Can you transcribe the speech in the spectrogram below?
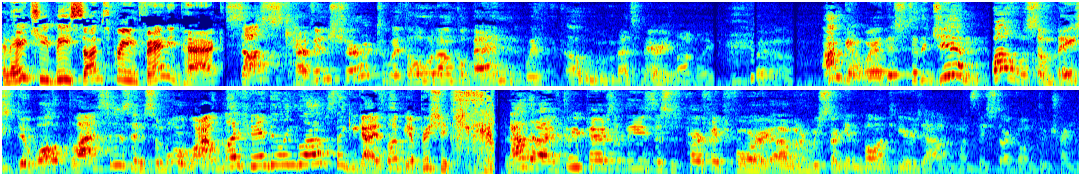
An HEB sunscreen fanny pack. Sus Kevin shirt with old Uncle Ben with, oh, that's very lovely. I'm gonna wear this to the gym. Whoa, some base DeWalt glasses and some more wildlife handling gloves. Thank you guys, love you, appreciate it. Now that I have three pairs of these, this is perfect for uh, whenever we start getting volunteers out and once they start going through training.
